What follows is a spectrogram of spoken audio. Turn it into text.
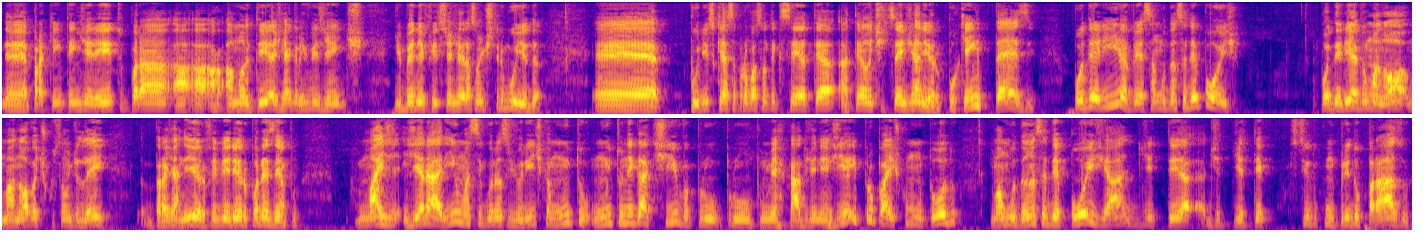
é, para quem tem direito para a, a, a, manter as regras vigentes de benefícios de geração distribuída. É, por isso que essa aprovação tem que ser até, até antes de 6 de janeiro. Porque, em tese, poderia haver essa mudança depois. Poderia haver uma, no, uma nova discussão de lei para janeiro, fevereiro, por exemplo mas geraria uma segurança jurídica muito, muito negativa para o mercado de energia e para o país como um todo, uma mudança depois já de ter, de, de ter sido cumprido o prazo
